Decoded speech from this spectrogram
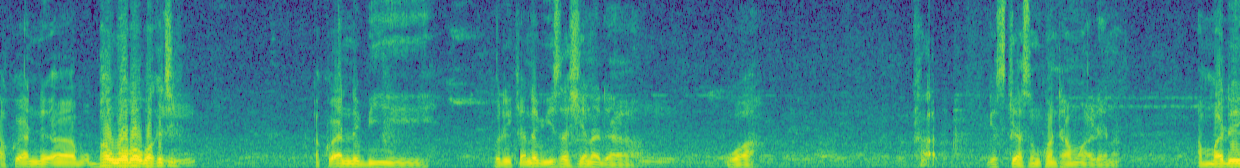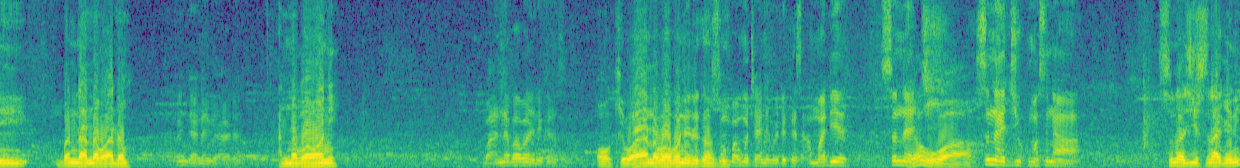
akwai annabi ba uwa ba kace? Akwai annabi ko da yake annabi isa shi yana da uwa. Ka- gaskiya sun kwanta mu a raina. Amma dai banda annabi adam. Wanda annabi adam. Annabawa ne? Ba annaba ba ne dukansu. Ok ba annabawa ba ne dukansu? Ba mutane ba dukansu amma dai suna ji kuma suna suna ji suna gani?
